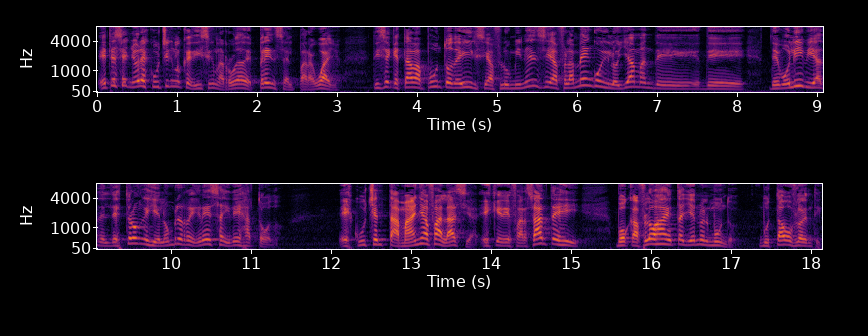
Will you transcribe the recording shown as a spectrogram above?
Este señor, escuchen lo que dice en la rueda de prensa, el paraguayo. Dice que estaba a punto de irse a Fluminense, a Flamengo y lo llaman de, de, Bolivia, del de y el hombre regresa y deja todo. Escuchen tamaña falacia. Es que de farsantes y boca flojas está lleno el mundo. Gustavo Florentín.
